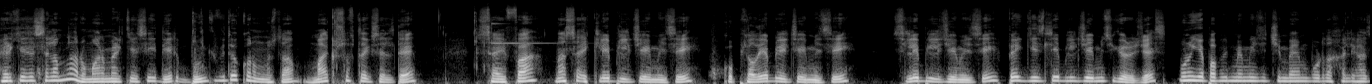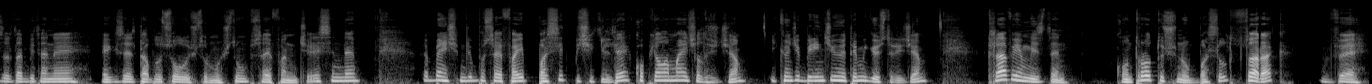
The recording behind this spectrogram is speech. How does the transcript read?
Herkese selamlar. Umarım herkes iyidir. Bugünkü video konumuzda Microsoft Excel'de sayfa nasıl ekleyebileceğimizi, kopyalayabileceğimizi, silebileceğimizi ve gizleyebileceğimizi göreceğiz. Bunu yapabilmemiz için ben burada hali hazırda bir tane Excel tablosu oluşturmuştum sayfanın içerisinde. Ve ben şimdi bu sayfayı basit bir şekilde kopyalamaya çalışacağım. İlk önce birinci yöntemi göstereceğim. Klavyemizden kontrol tuşunu basılı tutarak ve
